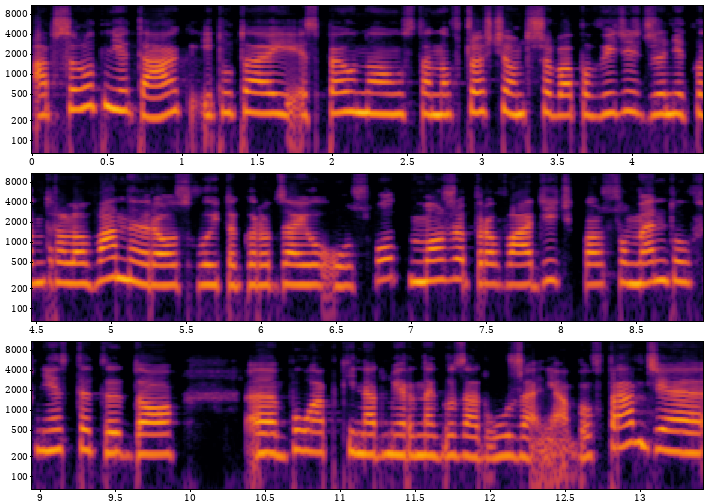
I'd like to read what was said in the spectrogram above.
Absolutnie tak. I tutaj z pełną stanowczością trzeba powiedzieć, że niekontrolowany rozwój tego rodzaju usług może prowadzić konsumentów niestety do pułapki nadmiernego zadłużenia, bo wprawdzie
